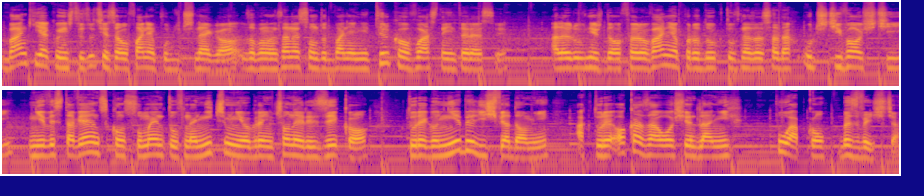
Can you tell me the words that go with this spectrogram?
Banki jako instytucje zaufania publicznego zobowiązane są do dbania nie tylko o własne interesy, ale również do oferowania produktów na zasadach uczciwości, nie wystawiając konsumentów na niczym nieograniczone ryzyko, którego nie byli świadomi, a które okazało się dla nich pułapką bez wyjścia.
